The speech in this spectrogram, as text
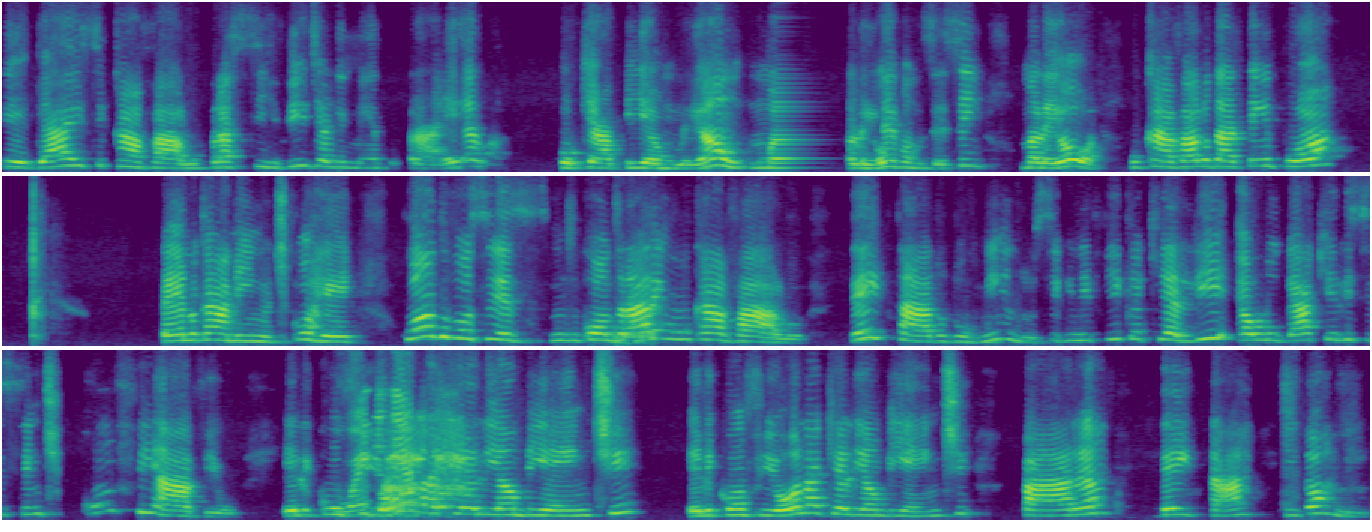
pegar esse cavalo para servir de alimento para ela, porque a Bia é um leão, uma leoa, vamos dizer assim, uma leoa, o cavalo dá tempo, ó, pé no caminho de correr. Quando vocês encontrarem um cavalo deitado, dormindo, significa que ali é o lugar que ele se sente confiável. Ele confiou naquele ambiente, ele confiou naquele ambiente para deitar e dormir.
